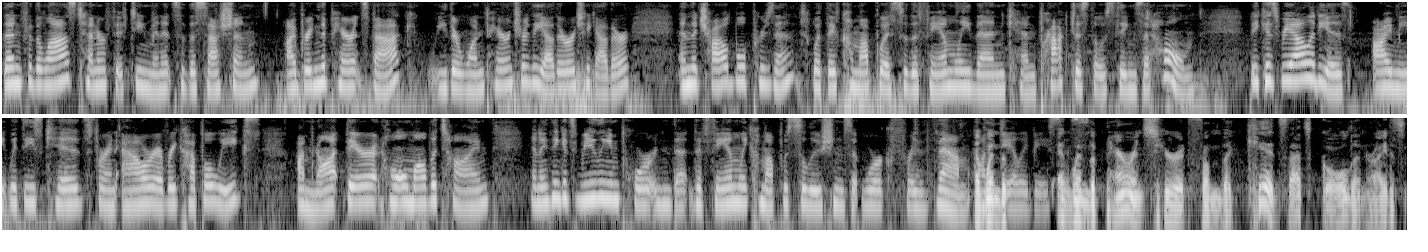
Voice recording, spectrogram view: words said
Then, for the last 10 or 15 minutes of the session, I bring the parents back, either one parent or the other, or together, and the child will present what they've come up with so the family then can practice those things at home. Because reality is, I meet with these kids for an hour every couple weeks. I'm not there at home all the time. And I think it's really important that the family come up with solutions that work for them and on a the, daily basis. And when the parents hear it from the kids, that's golden, right? It's,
